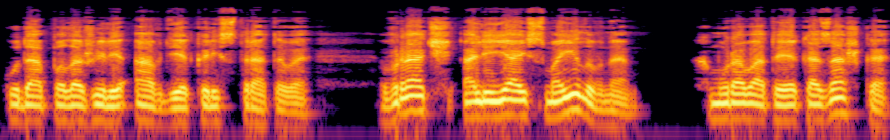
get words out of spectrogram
куда положили Авдия Калистратова, врач Алия Исмаиловна, хмуроватая казашка,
